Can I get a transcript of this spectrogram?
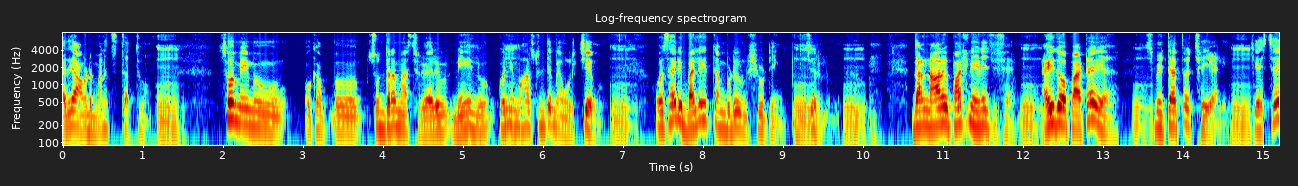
అదే ఆవిడ మనస్తత్వం సో మేము ఒక సుందర మాస్టర్ గారు నేను కొన్ని మాస్టర్లతో మేము వచ్చాము ఒకసారి భలే తమ్ముడు షూటింగ్ పిక్చర్లు. దాని నాలుగు పాటలు నేనే చేశాను. ఐదో పాట స్మితతో చేయాలి. చేస్తే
